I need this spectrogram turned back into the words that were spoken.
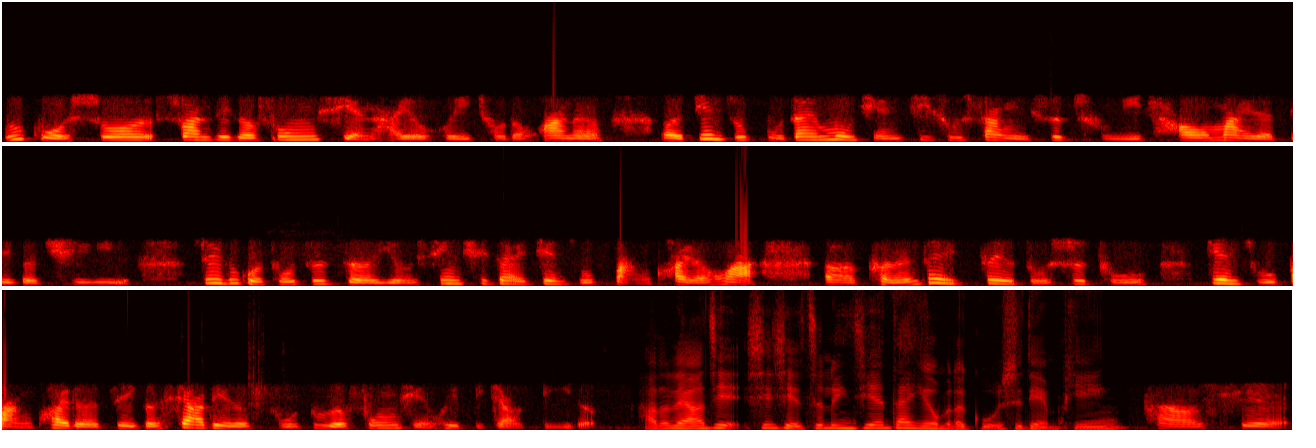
如果说算这个风险还有回抽的话呢，呃，建筑股在目前技术上也是处于超卖的这个区域，所以如果投资者有兴趣在建筑板块的话，呃，可能在这个走势图建筑板块的这个下跌的幅度的风险会比较低的。好的，了解，谢谢资令今天带给我们的股市点评。好，谢。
